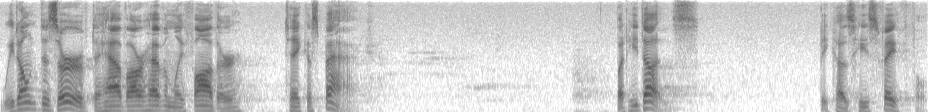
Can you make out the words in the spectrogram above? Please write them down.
we don't deserve to have our Heavenly Father take us back but he does because he's faithful.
